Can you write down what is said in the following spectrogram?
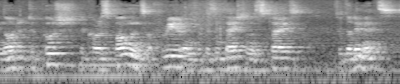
In order to push the correspondence of real and representational space to the limits,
